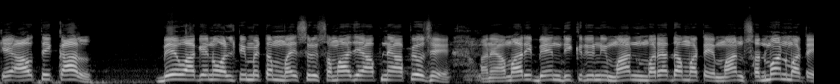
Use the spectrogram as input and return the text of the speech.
કે આવતીકાલ બે વાગ્યાનો અલ્ટિમેટમ મૈસૂરી સમાજે આપને આપ્યો છે અને અમારી બેન દીકરીઓની માન મર્યાદા માટે, માન સન્માન માટે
